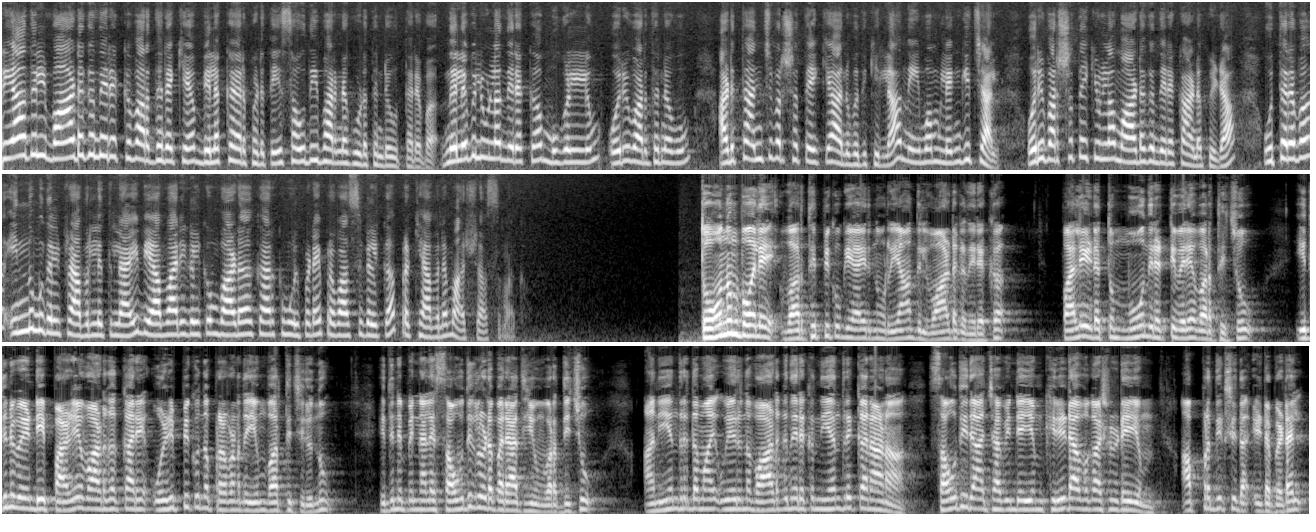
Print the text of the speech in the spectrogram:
റിയാദിൽ വാടക നിരക്ക് വർധനയ്ക്ക് വിലക്ക് ഏർപ്പെടുത്തി സൗദി ഭരണകൂടത്തിന്റെ ഉത്തരവ്. നിലവിലുള്ള നിരക്ക് മുകളിലും ഒരു വർധനവും അടുത്ത അഞ്ച് വർഷത്തേക്ക് അനുവദിക്കില്ല. നിയമം ലംഘിച്ചാൽ ഒരു വർഷത്തേക്കുള്ള വാടക നിരക്കാണ് പിഴ. ഉത്തരവ് ഇന്നു മുതൽ പ്രാബല്യത്തിലായി. വ്യാപാരികൾക്കും വാടകക്കാർക്കും ഉൾപ്പെടെ പ്രവാസികൾക്ക് പ്രഖ്യാപനം ആശ്വാസമാകും. തോന്നും പോലെ വർദ്ധിപ്പിക്കുകയായിരുന്നു റിയാദിൽ വാടക നിരക്ക്. പലയിടത്തും മൂന്നിരട്ടി വരെ വർദ്ധിച്ചു. ഇതിനുവേണ്ടി പഴയ വാടകക്കാരെ ഒഴിപ്പിക്കുന്ന പ്രവണതയും വർദ്ധിച്ചിരുന്നു. ഇതിന് പിന്നാലെ സൗദികളുടെ പരാതിയും വർദ്ധിച്ചു. അനിയന്ത്രിതമായി ഉയരുന്ന വാടക നിരക്ക് നിയന്ത്രിക്കാനാണ് സൗദി രാജാവിന്റെയും കിരീടാവകാശിയുടെയും അപ്രതീക്ഷിത ഇടപെടൽ.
